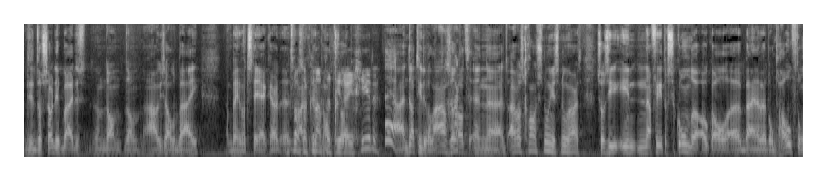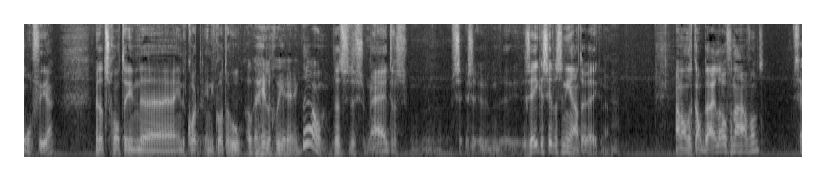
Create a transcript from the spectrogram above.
dit was zo dichtbij, dus dan, dan, dan hou je ze allebei. Dan ben je wat sterker. Het was al knap dat hij reageerde. Nou ja, en dat hij er al aan zat. En, eh, het- hij was gewoon snoeien, snoeihard. Zoals hij in, na 40 seconden ook al eh, bijna werd onthoofd ongeveer. Met dat schot in, de, in, de kort, in die korte hoek. Ook een hele goede redding. Nou, dat is dus... Nee, het was... Zeker zitten ze niet aan te rekenen. de andere kant Bijlo vanavond. Zo.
